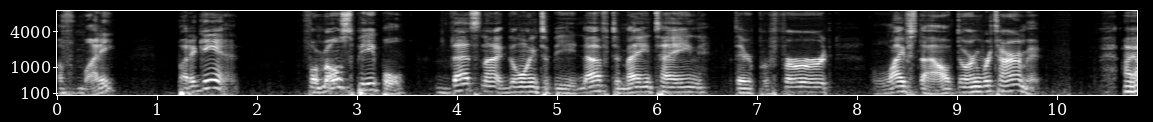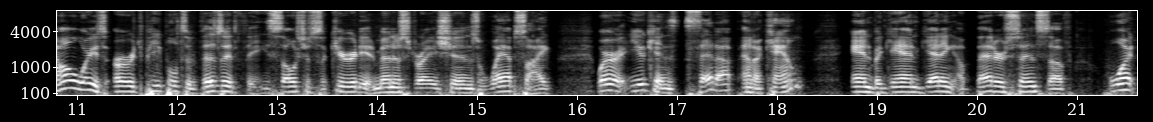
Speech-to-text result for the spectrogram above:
of money. But again, for most people, that's not going to be enough to maintain their preferred lifestyle during retirement. I always urge people to visit the Social Security Administration's website where you can set up an account and begin getting a better sense of what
